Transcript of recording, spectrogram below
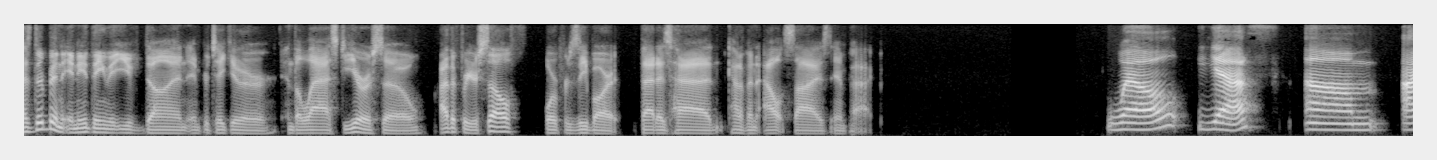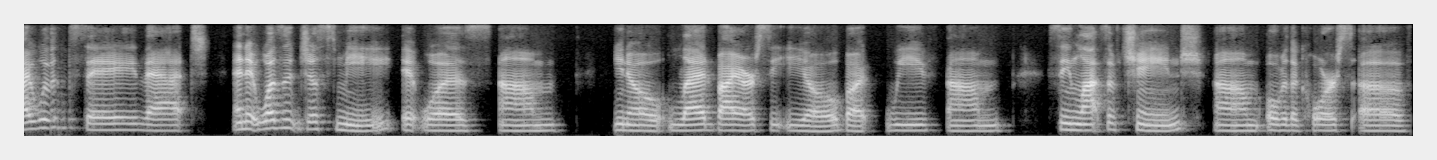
Has there been anything that you've done in particular in the last year or so, either for yourself or for Ziebart, that has had kind of an outsized impact? Well, yes. Um, I would say that and it wasn't just me it was um, you know led by our ceo but we've um, seen lots of change um, over the course of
